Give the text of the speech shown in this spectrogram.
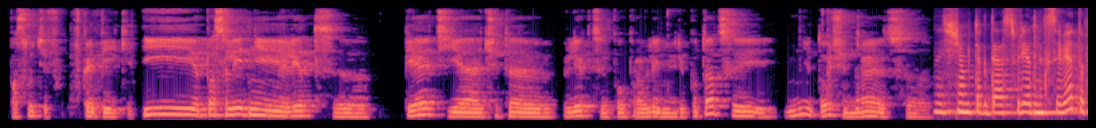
по сути, в копейки. И последние лет э, пять я читаю лекции по управлению репутацией. Мне это очень нравится. Начнем тогда с вредных советов.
